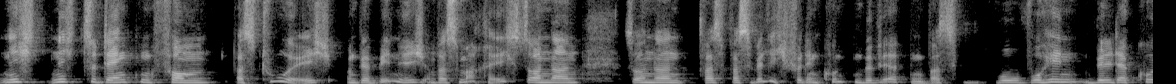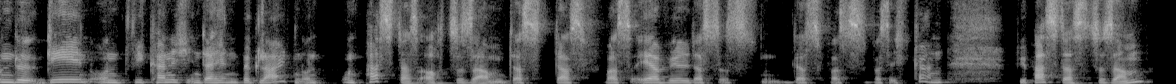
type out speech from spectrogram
nicht, nicht zu denken vom, was tue ich und wer bin ich und was mache ich, sondern, sondern was, was will ich für den Kunden bewirken? Was, wo, wohin will der Kunde gehen und wie kann ich ihn dahin begleiten? Und, und passt das auch zusammen? Das, das, was er will, das ist das, was, was ich kann. Wie passt das zusammen?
